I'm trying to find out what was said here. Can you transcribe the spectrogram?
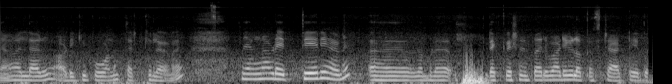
ഞങ്ങളെല്ലാവരും അവിടേക്ക് പോകണം. തിരക്കിലാണ്. അപ്പോൾ ഞങ്ങൾ അവിടെ എത്തിയേരെയാണ് നമ്മുടെ ഡെക്കറേഷൻ പരിപാടികളൊക്കെ സ്റ്റാർട്ട് ചെയ്തത്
